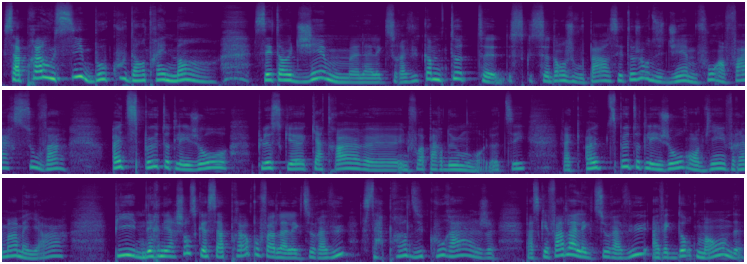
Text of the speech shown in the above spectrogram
Ça prend aussi beaucoup d'entraînement. C'est un gym, la lecture à vue. Comme tout ce dont je vous parle, c'est toujours du gym. Il faut en faire souvent un petit peu tous les jours, plus que quatre heures euh, une fois par deux mois, là, tu sais. Fait un petit peu tous les jours, on devient vraiment meilleur. Puis, une dernière chose que ça prend pour faire de la lecture à vue, ça prend du courage. Parce que faire de la lecture à vue avec d'autres mondes,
